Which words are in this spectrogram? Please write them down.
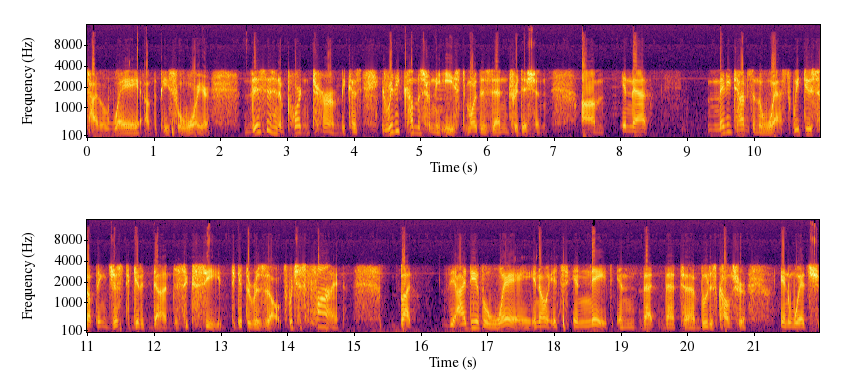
titled Way of the Peaceful Warrior. This is an important term because it really comes from the East, more the Zen tradition, um, in that many times in the West, we do something just to get it done, to succeed, to get the results, which is fine. But the idea of a way, you know, it's innate in that that uh, Buddhist culture, in which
